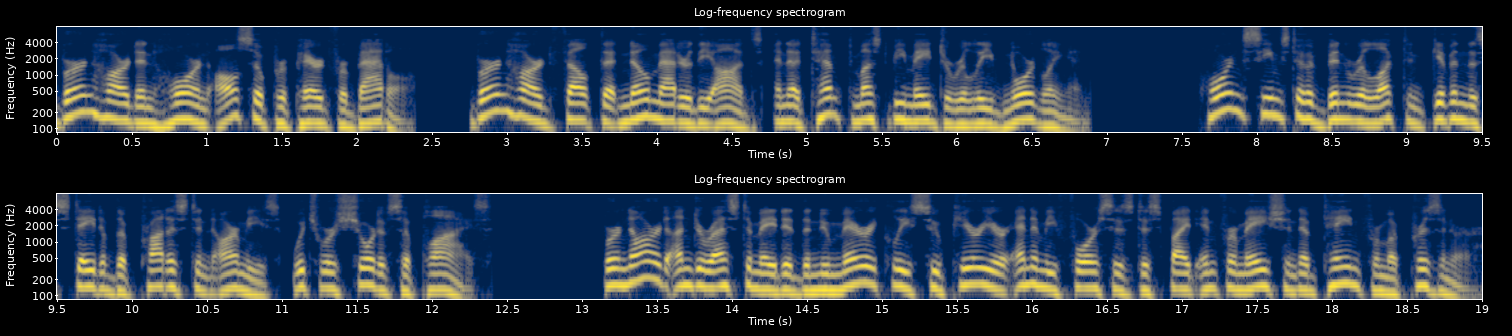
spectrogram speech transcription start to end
Bernhard and Horn also prepared for battle. Bernhard felt that no matter the odds, an attempt must be made to relieve Nordlingen. Horn seems to have been reluctant given the state of the Protestant armies, which were short of supplies. Bernhard underestimated the numerically superior enemy forces despite information obtained from a prisoner.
